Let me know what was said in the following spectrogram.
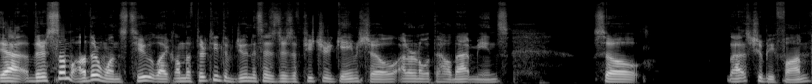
yeah. There's some other ones too. Like on the 13th of June, it says there's a future game show. I don't know what the hell that means. So that should be fun.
